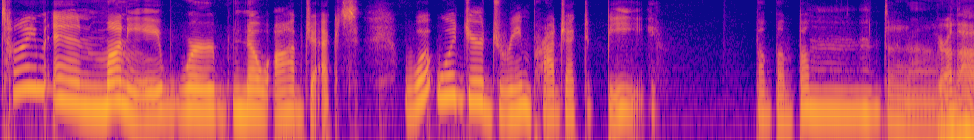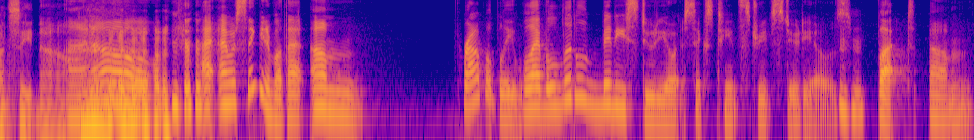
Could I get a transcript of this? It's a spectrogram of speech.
time and money were no object, what would your dream project be? Bum bum bum. You're on the hot seat now. I know. I, I was thinking about that. Um, probably. Well, I have a little bitty studio at 16th Street Studios, but um,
